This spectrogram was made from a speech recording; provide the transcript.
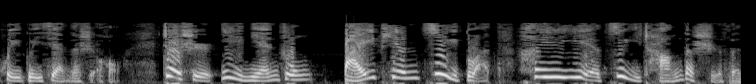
回归线的时候，这是一年中白天最短、黑夜最长的时分。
